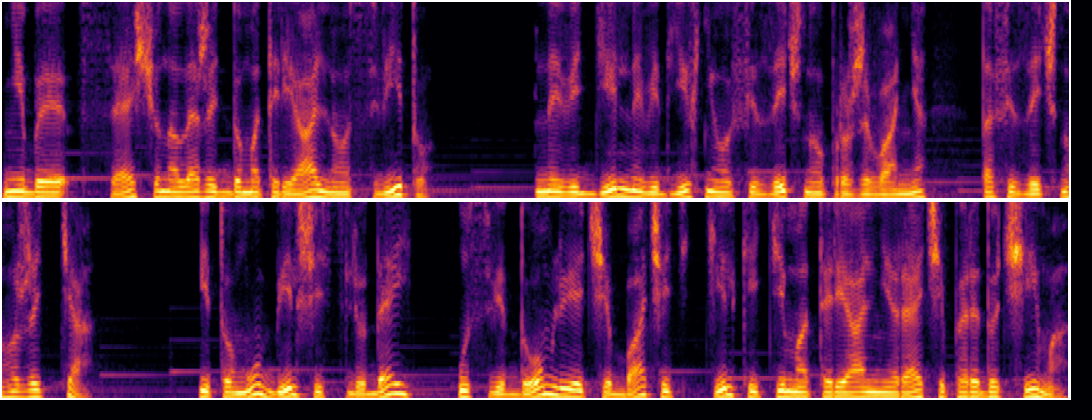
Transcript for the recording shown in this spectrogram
ніби все, що належить до матеріального світу, невіддільне від їхнього фізичного проживання та фізичного життя, і тому більшість людей усвідомлює чи бачить тільки ті матеріальні речі перед очима,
